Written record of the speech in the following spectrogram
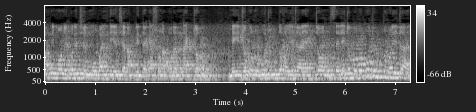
আপনি মনে করেছেন মোবাইল দিয়েছেন, আপনি দেখাশোনা করেন না একজন। মেয়ে যখন উপযুক্ত হয়ে যায় একজন, ছেলে যখন উপযুক্ত হয়ে যায়,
